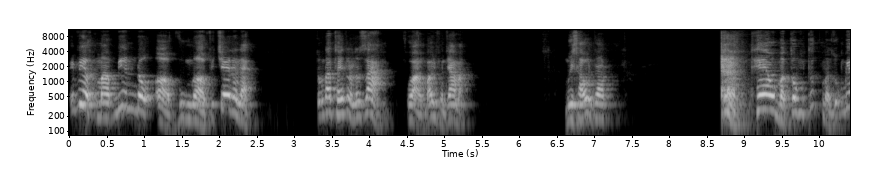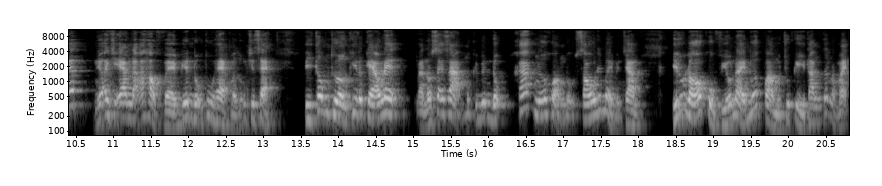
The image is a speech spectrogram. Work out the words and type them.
cái việc mà biên độ ở vùng ở phía trên này này, chúng ta thấy là nó giảm khoảng bao nhiêu phần trăm ạ? 16 phần trăm. Theo mà công thức mà Dũng biết, nếu anh chị em đã học về biên độ thu hẹp mà Dũng chia sẻ, thì thông thường khi nó kéo lên là nó sẽ giảm một cái biên độ khác nữa khoảng độ 6 đến 7 phần trăm. Thì lúc đó cổ phiếu này bước vào một chu kỳ tăng rất là mạnh.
